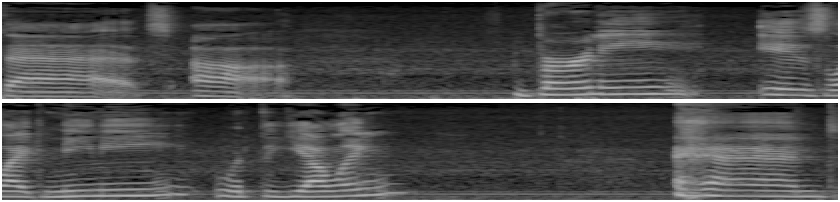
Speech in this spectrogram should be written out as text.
that uh, Bernie is like Nene with the yelling, and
